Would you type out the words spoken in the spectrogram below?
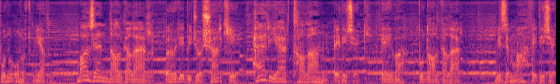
Bunu unutmayalım. Bazen dalgalar öyle bir coşar ki her yer talan edecek. Eyvah bu dalgalar bizi mahvedecek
